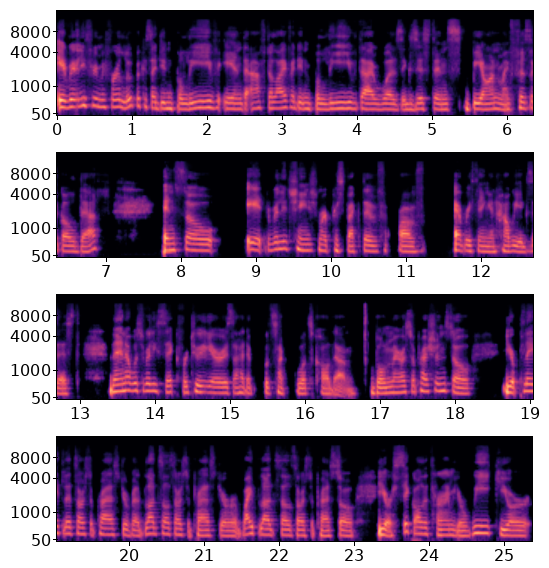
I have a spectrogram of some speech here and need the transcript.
it really threw me for a loop because I didn't believe in the afterlife. I didn't believe there was existence beyond my physical death. And so it really changed my perspective of everything and how we exist. Then I was really sick for two years. I had a, what's what's called um, bone marrow suppression. So your platelets are suppressed, your red blood cells are suppressed, your white blood cells are suppressed. So you're sick all the time. You're weak. You're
